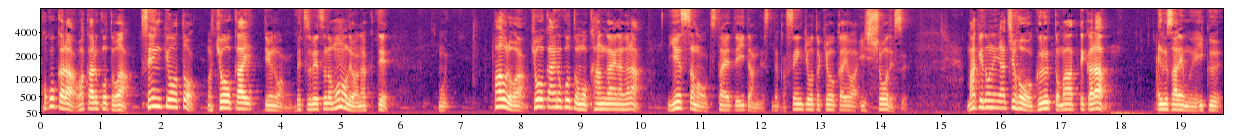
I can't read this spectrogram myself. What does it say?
ここから分かることは宣教と教会っていうのは別々のものではなくてもうパウロは教会のことも考えながらイエス様を伝えていたんです。だから宣教と教会は一緒です。マケドニア地方をぐるっと回ってからエルサレムへ行く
